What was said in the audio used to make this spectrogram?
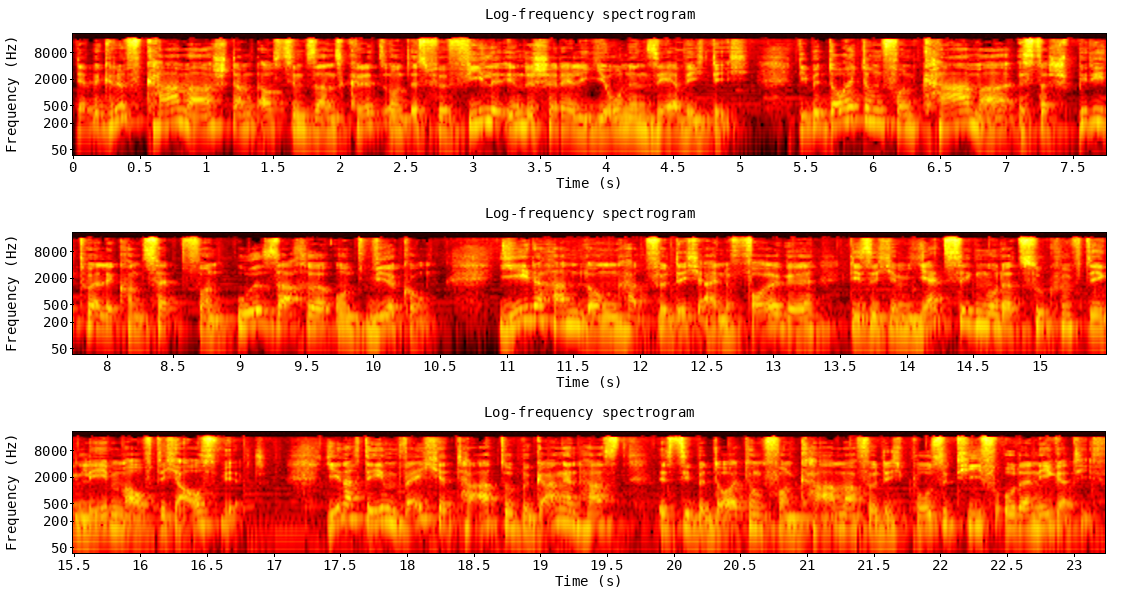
Der Begriff Karma stammt aus dem Sanskrit und ist für viele indische Religionen sehr wichtig. Die Bedeutung von Karma ist das spirituelle Konzept von Ursache und Wirkung. Jede Handlung hat für dich eine Folge, die sich im jetzigen oder zukünftigen Leben auf dich auswirkt. Je nachdem, welche Tat du begangen hast, ist die Bedeutung von Karma für dich positiv oder negativ.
